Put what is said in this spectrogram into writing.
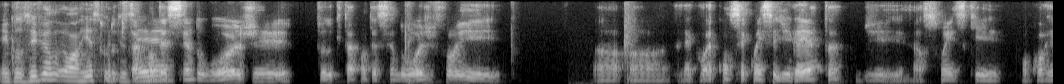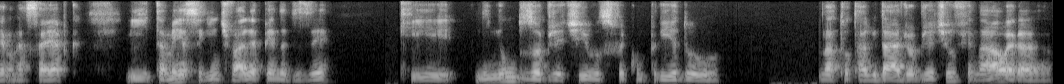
Inclusive eu, arrisco tudo que está acontecendo hoje, tudo que está acontecendo hoje foi uh, uh, é, é, consequência direta de ações que ocorreram nessa época. E também é o seguinte, vale a pena dizer que nenhum dos objetivos foi cumprido na totalidade. O objetivo final era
